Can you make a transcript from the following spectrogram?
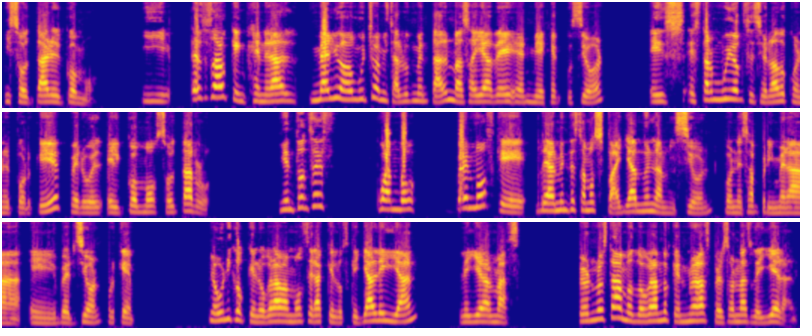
y soltar el cómo. Y eso es algo que en general me ha ayudado mucho a mi salud mental, más allá de en mi ejecución, es estar muy obsesionado con el por qué, pero el, el cómo soltarlo. Y entonces, cuando vemos que realmente estamos fallando en la misión con esa primera eh, versión, porque lo único que lográbamos era que los que ya leían, leyeran más, pero no estábamos logrando que nuevas personas leyeran.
